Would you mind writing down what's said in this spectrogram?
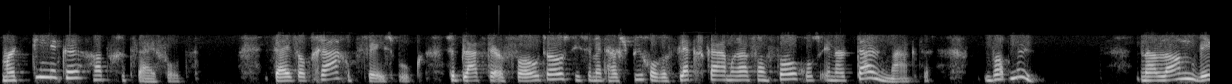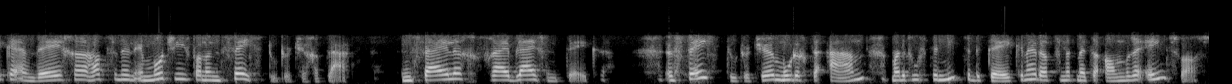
maar Tineke had getwijfeld. Zij zat graag op Facebook. Ze plaatste er foto's die ze met haar spiegelreflexcamera van vogels in haar tuin maakte. Wat nu? Na lang wikken en wegen had ze een emoji van een feesttoetertje geplaatst. Een veilig, vrijblijvend teken. Een feesttoetertje moedigde aan, maar dat hoefde niet te betekenen dat ze het met de anderen eens was.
